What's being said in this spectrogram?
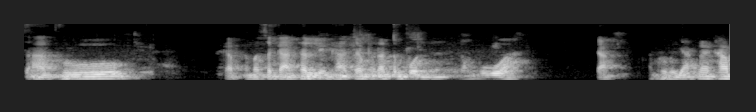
สาธุกับนมัสการท่านเลขาเจ้าคณะตำบลหนองบัว จากอำเภอพยัคฆ์นะครับ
